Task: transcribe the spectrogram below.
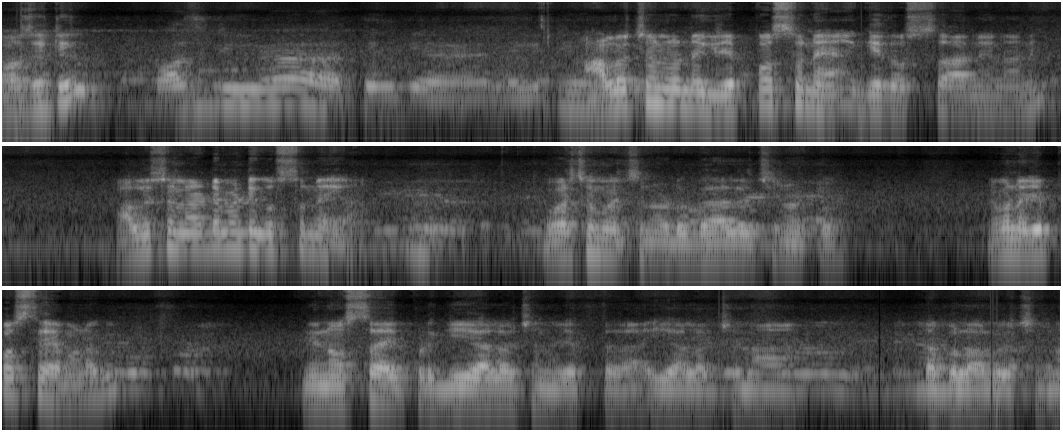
పాజిటివ్ పాజిటివ్గా థింక్ నెగిటివ్ ఆలోచనలు నీకు చెప్పొస్తున్నాయా? ఇది వస్తా నేను అని? ఆలోచనలు ఆటోమేటిక్ వస్తున్నాయా? వర్షం వచ్చినట్టు గాలి వచ్చినట్టు. ఏమన్నా చెప్పొస్తాయా మనకు? నేను వస్తా ఇప్పుడు ఈ ఆలోచన చెప్తుందా? ఈ ఆలోచన డబ్బుల ఆలోచన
